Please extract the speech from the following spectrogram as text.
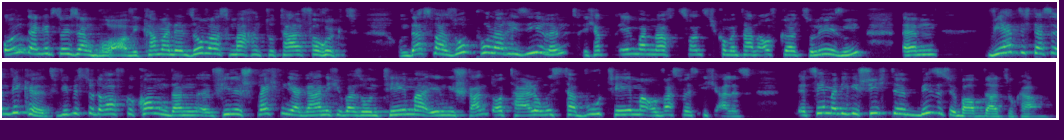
Und dann gibt es Leute, die sagen, boah, wie kann man denn sowas machen? Total verrückt. Und das war so polarisierend. Ich habe irgendwann nach 20 Kommentaren aufgehört zu lesen. Ähm, wie hat sich das entwickelt? Wie bist du darauf gekommen? Dann äh, viele sprechen ja gar nicht über so ein Thema, irgendwie Standortteilung ist Tabuthema und was weiß ich alles. Erzähl mal die Geschichte, bis es überhaupt dazu kam.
